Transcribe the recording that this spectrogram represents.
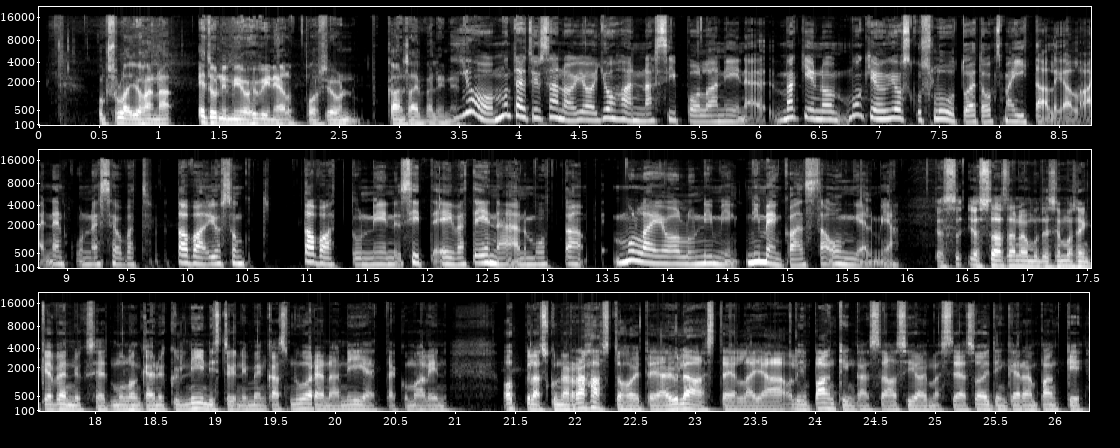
Onko sulla Johanna, etunimi on hyvin helppo, se on kansainvälinen. Joo, mun täytyy sanoa jo Johanna Sipola, niin mäkin on, munkin on joskus luultu, että onko mä italialainen, kunnes he ovat, tava, jos on tavattu, niin sitten eivät enää, mutta mulla ei ole ollut nimi, nimen kanssa ongelmia. Jos, jos saa sanoa muuten semmoisen kevennyksen, että mulla on käynyt kyllä Niinistön nimen kanssa nuorena niin, että kun mä olin oppilaskunnan rahastohoitaja yläasteella ja olin pankin kanssa asioimassa ja soitin kerran pankki,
